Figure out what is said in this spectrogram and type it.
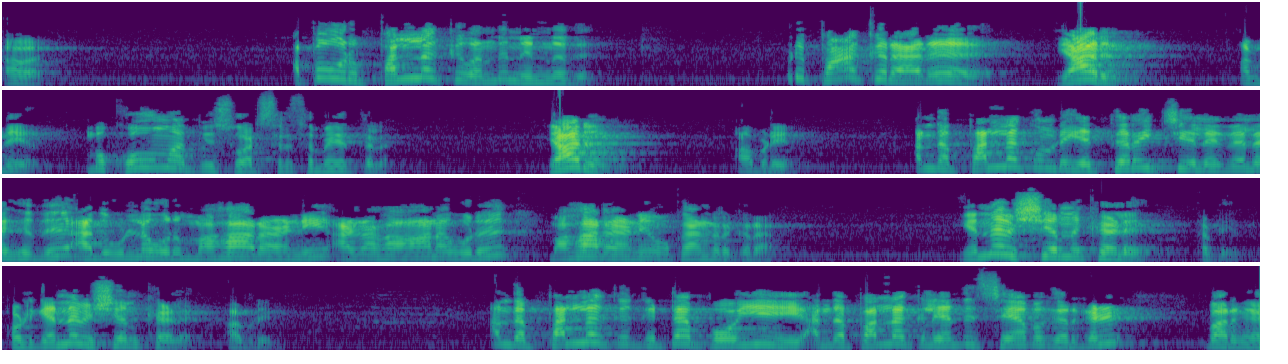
அவர். அப்போ ஒரு பல்லக்கு வந்து நின்னது. இப்படி பார்க்கறாரு யாரு? அப்படின்னு ரொம்ப கோபமாக பேசுவார் சில சமயத்துல. யாரு? அப்படின்னு. அந்த பல்லக்குடைய திரைச்சீலை விலகுது. அது உள்ள ஒரு மகாராணி அழகான ஒரு மகாராணி உட்கார்ந்துருக்கிறார். என்ன விஷயம்னு கேளு அப்படி அவளுக்கு என்ன விஷயம் கேளு அப்படி அந்த பல்லக்கு கிட்ட போய் அந்த பல்லக்குலேருந்து சேவகர்கள் பாருங்க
